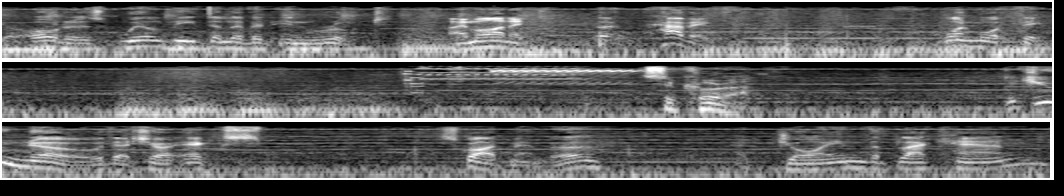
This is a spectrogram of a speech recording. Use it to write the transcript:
Your orders will be delivered en route. I'm on it. Uh, Havoc, one more thing. Sakura. Did you know that your ex-squad member had joined the Black Hand?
